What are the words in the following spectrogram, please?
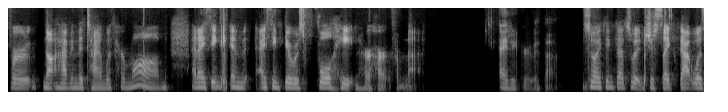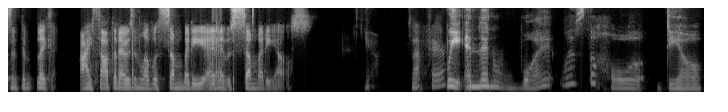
for not having the time with her mom. And I think, and I think there was full hate in her heart from that. I'd agree with that. So I think that's what just like that wasn't the like I thought that I was in love with somebody and it was somebody else. Yeah. Is that fair? Wait, and then what was the whole deal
